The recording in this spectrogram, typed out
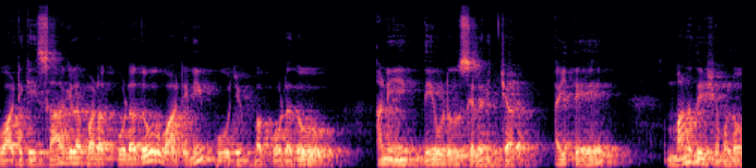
వాటికి సాగిలపడకూడదు వాటిని పూజింపకూడదు అని దేవుడు సెలవిచ్చాడు. అయితే మన దేశంలో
